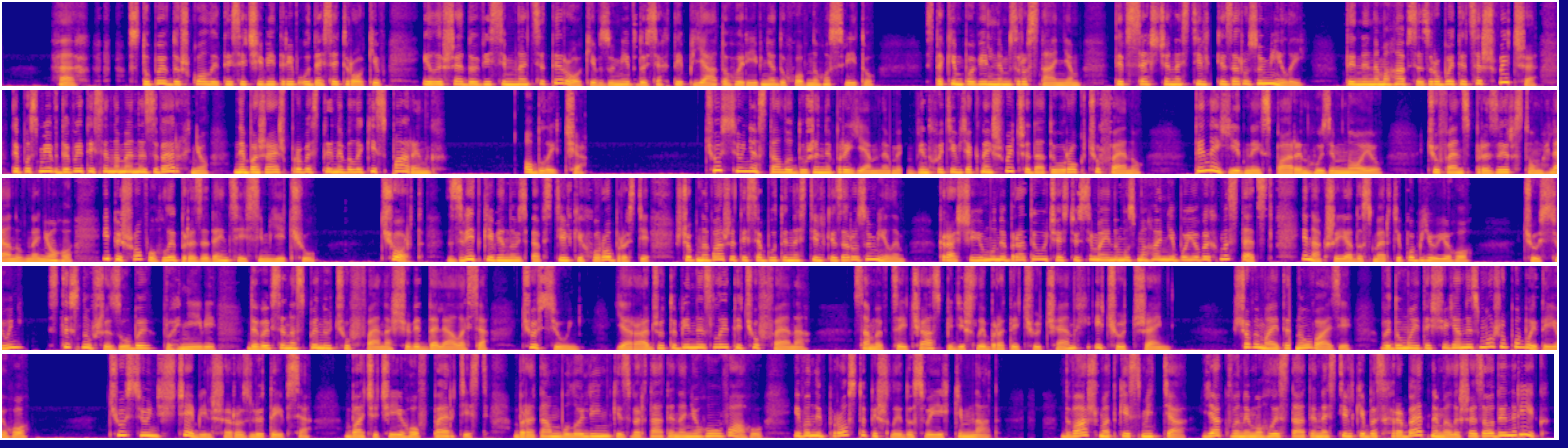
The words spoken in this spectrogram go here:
Гех, вступив до школи тисячі вітрів у 10 років і лише до 18 років зумів досягти п'ятого рівня духовного світу. З таким повільним зростанням ти все ще настільки зарозумілий. Ти не намагався зробити це швидше, ти посмів дивитися на мене зверхньо, не бажаєш провести невеликий спаринг. Обличчя. Чусюня стало дуже неприємним. Він хотів якнайшвидше дати урок Чуфену. Ти не гідний спарингу зі мною. Чуфен з презирством глянув на нього і пішов у глиб резиденції сім'ї Чу. Чорт, звідки він узяв стільки хоробрості, щоб наважитися бути настільки зарозумілим? Краще йому не брати участь у сімейному змаганні бойових мистецтв, інакше я до смерті поб'ю його. Чусюнь, стиснувши зуби в гніві, дивився на спину Чуфена, що віддалялася. Чусюнь, я раджу тобі не злити Чуфена. Саме в цей час підійшли брати Чученг і Чучень. Що ви маєте на увазі? Ви думаєте, що я не зможу побити його? Чусюнь ще більше розлютився. Бачачи його впертість, братам було ліньки звертати на нього увагу, і вони просто пішли до своїх кімнат. Два шматки сміття, як вони могли стати настільки безхребетними лише за один рік?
